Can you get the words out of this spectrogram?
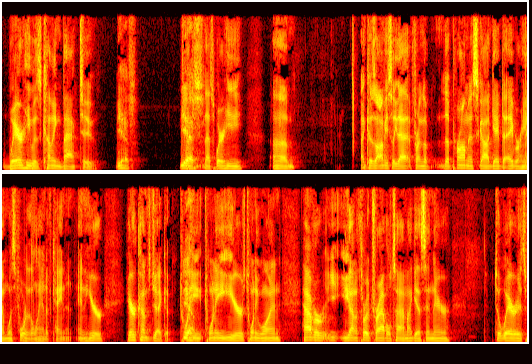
where he was coming back to. Yes. Yes. that's where he, um, because obviously that from the the promise God gave to Abraham was for the land of Canaan, and here here comes Jacob, 20, Yeah. 20 years, 21. However, you, you got to throw travel time, I guess, in there to where it's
